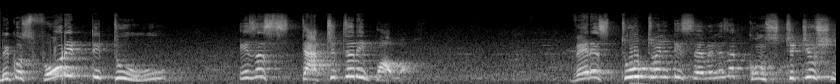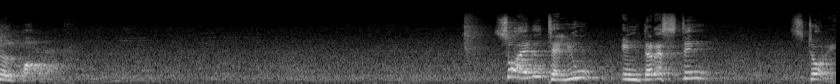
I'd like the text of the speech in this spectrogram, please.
Because 482 is a statutory power, whereas 227 is a constitutional power. So I will tell you interesting story.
